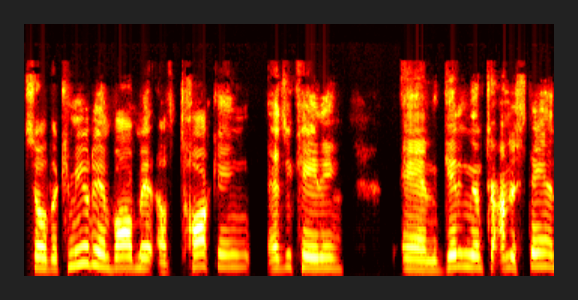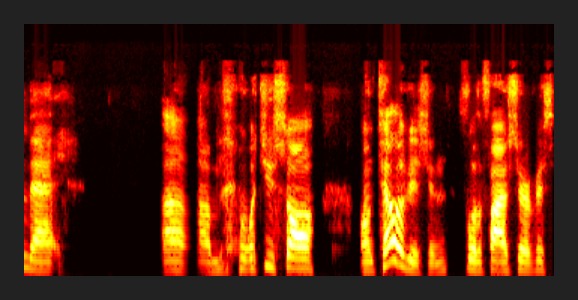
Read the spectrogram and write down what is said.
So the community involvement of talking, educating, and getting them to understand that um, what you saw on television for the fire service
